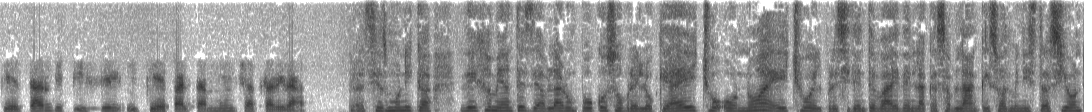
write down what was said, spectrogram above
que es tan difícil y que falta mucha claridad. Gracias, Mónica. Déjame antes de hablar un poco sobre lo que ha hecho o no ha hecho el presidente Biden, la Casa Blanca y su administración,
